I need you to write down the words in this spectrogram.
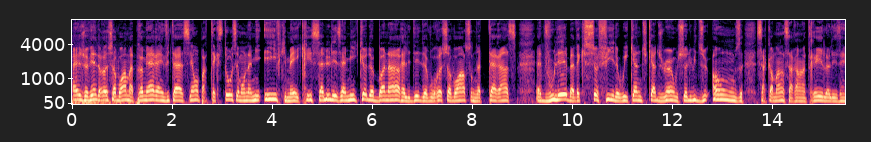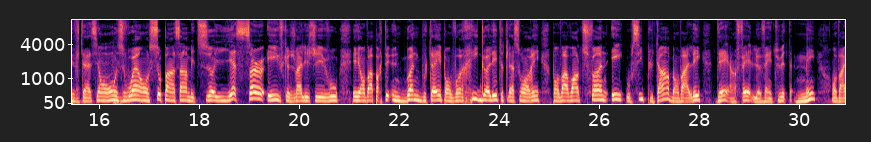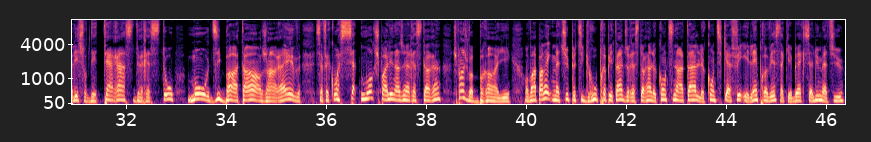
Je viens de recevoir ma première invitation par texto. C'est mon ami Yves qui m'a écrit Salut les amis, que de bonheur à l'idée de vous recevoir sur notre terrasse. Êtes-vous libre avec Sophie le week-end du 4 juin ou celui du 11 Ça commence à rentrer, là, les invitations. On se voit, on soupe ensemble et tout ça. Yes, sir, Yves, que je vais aller chez vous et on va apporter une bonne bouteille, puis on va rigoler toute la soirée, puis on va avoir du fun et aussi plus tard, ben, on va aller dès, en fait, le 28 mais on va aller sur des terrasses de resto. Maudit bâtard, j'en rêve. Ça fait quoi, sept mois que je peux aller dans un restaurant? Je pense que je vais brailler. On va en parler avec Mathieu Petitgrou, propriétaire du restaurant Le Continental, le Conti Café et l'Improviste à Québec. Salut Mathieu.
